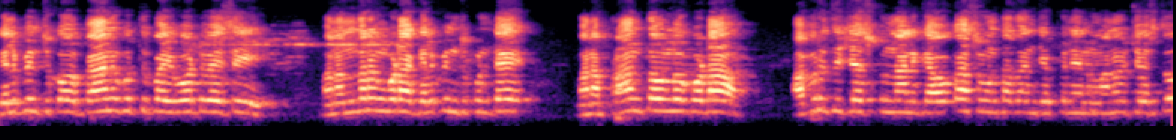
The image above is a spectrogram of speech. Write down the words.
గెలిపించుకో ఫ్యాన్ గుర్తుపై ఓటు వేసి మనందరం కూడా గెలిపించుకుంటే మన ప్రాంతంలో కూడా అభివృద్ధి చేసుకున్నానికి అవకాశం ఉంటుందని చెప్పి నేను మనవి చేస్తూ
